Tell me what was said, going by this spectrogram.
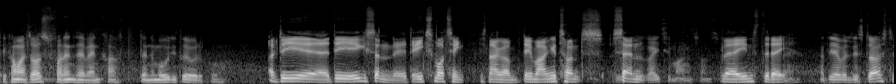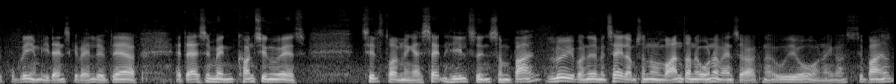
Det kommer altså også fra den her vandkraft, den måde, de driver det på. Og det, er, det er ikke sådan, det er ikke små ting, vi snakker om. Det er mange tons sand det er rigtig mange tons. hver eneste dag. Ja. Og det er vel det største problem i danske vandløb, det er, at der er simpelthen kontinueret tilstrømning af sand hele tiden, som bare løber ned. Man taler om sådan nogle vandrende undervandsørkner ude i åen. Ikke? Også det er bare, man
